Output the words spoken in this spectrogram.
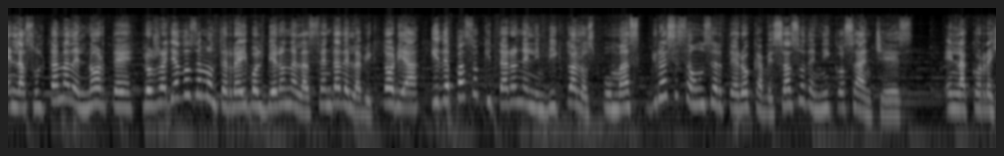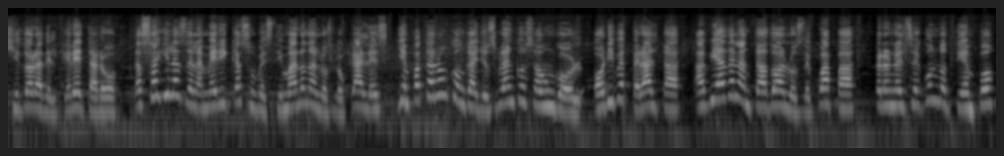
En la Sultana del Norte, los Rayados de Monterrey volvieron a la senda de la victoria y de paso quitaron el invicto a los Pumas gracias a un certero cabezazo de Nico Sánchez. En la corregidora del Querétaro, las Águilas del América subestimaron a los locales y empataron con Gallos Blancos a un gol. Oribe Peralta había adelantado a los de Cuapa, pero en el segundo tiempo,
